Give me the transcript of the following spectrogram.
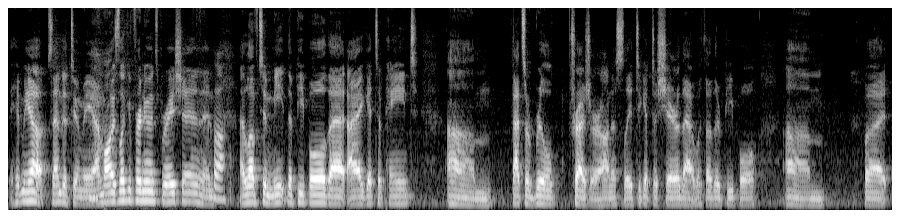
hit me up, send it to me. I'm always looking for new inspiration, and Cool. I love to meet the people that I get to paint. Um, that's a real treasure, honestly, to get to share that with other people. Um, but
